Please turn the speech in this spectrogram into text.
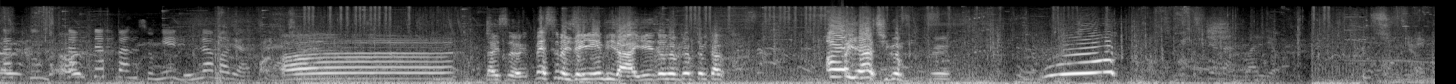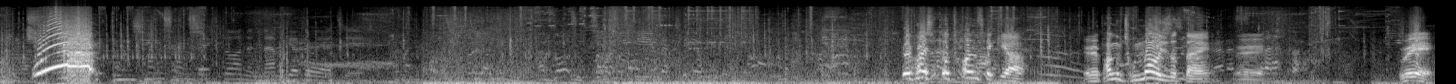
까꿍 깜짝 방송에 놀라버려. 아 나이스 뺐으면 이제 EMP다 예저저저저 어야 지금 네. 180도 턴 새끼야 예, 방금 존나 멋있었다 예. 왜?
